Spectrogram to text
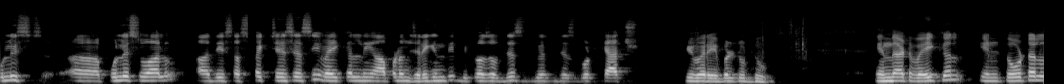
పోలీస్ పోలీస్ వాళ్ళు ది సస్పెక్ట్ చేసేసి వెహికల్ని ఆపడం జరిగింది because of this this good catch were able to do in that vehicle in total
